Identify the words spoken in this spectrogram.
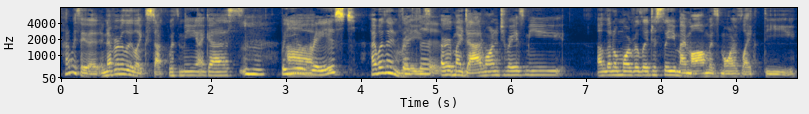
how do we say that? It never really like stuck with me i guess. Were you Uh, raised I wasn't raised, the- or my dad wanted to raise me a little more religiously. My mom was more of like the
